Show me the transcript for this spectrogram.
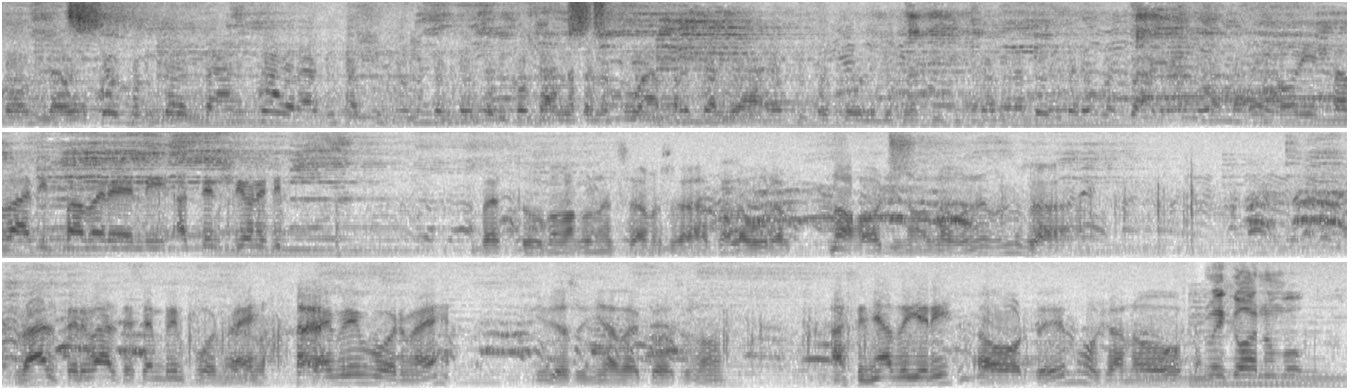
con un colpo di testa ancora di Fattino in sentenza di condanna per la sua precaria eh, situazione di classifica. Gli allenatori delle due squadre hanno Ora installati Pavarelli, attenzione si... Roberto, ma con il sa, sa, sta lavora. No, oggi no, lavora, non lo sa. Walter, Walter, sempre in forma, eh? Sempre in forma, eh? Io vi ho segnato qualcosa, no? Ha segnato ieri? A Orte, e mo c'hanno... Lo economo.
